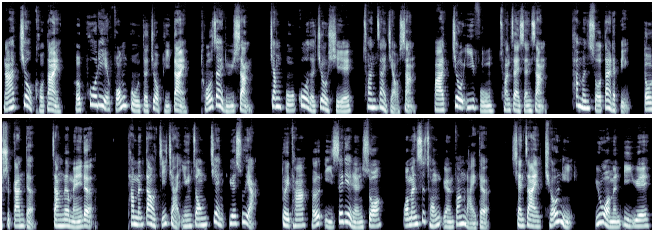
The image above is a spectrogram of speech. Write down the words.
拿旧口袋和破裂缝补的旧皮带驮在驴上，将补过的旧鞋穿在脚上，把旧衣服穿在身上。他们所带的饼都是干的，脏了没了。他们到吉甲营中见约书亚，对他和以色列人说。我们是从远方来的，现在求你与我们立约。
